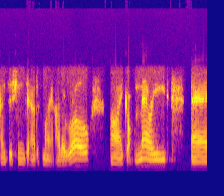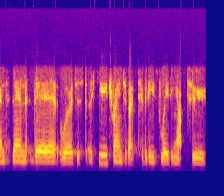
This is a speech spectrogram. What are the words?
transitioned out of my other role. I got married, and then there were just a huge range of activities leading up to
